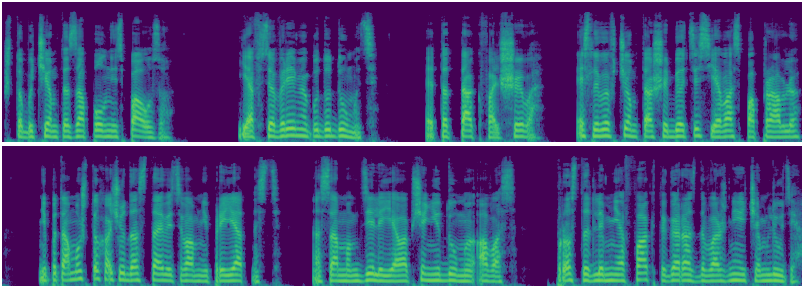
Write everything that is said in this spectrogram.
чтобы чем-то заполнить паузу. Я все время буду думать. Это так фальшиво. Если вы в чем-то ошибетесь, я вас поправлю. Не потому, что хочу доставить вам неприятность. На самом деле я вообще не думаю о вас. Просто для меня факты гораздо важнее, чем люди.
